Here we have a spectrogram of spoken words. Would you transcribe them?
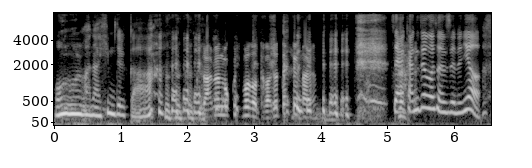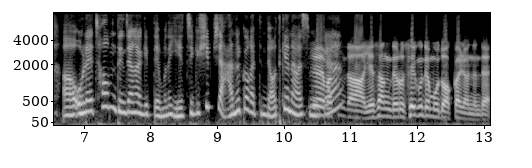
얼마나 힘들까. 라면 먹고 싶어서 어떡하죠? 땡땡나요? 자, 강정호 선수는요. 어, 올해 처음 등장하기 때문에 예측이 쉽지 않을 것 같은데 어떻게 나왔습니까? 예, 맞습니다. 예상대로 세 군데 모두 엇갈렸는데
